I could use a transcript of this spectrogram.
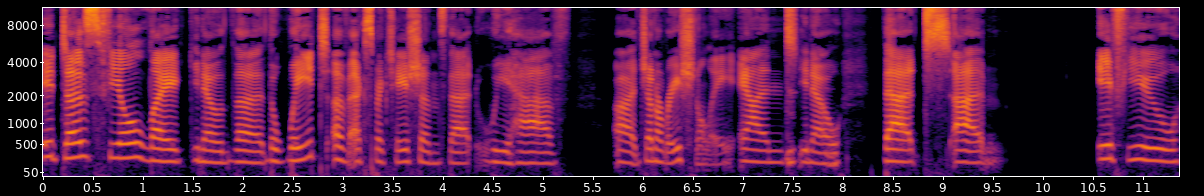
it does feel like you know the the weight of expectations that we have uh, generationally, and you know mm-hmm. that um, if you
